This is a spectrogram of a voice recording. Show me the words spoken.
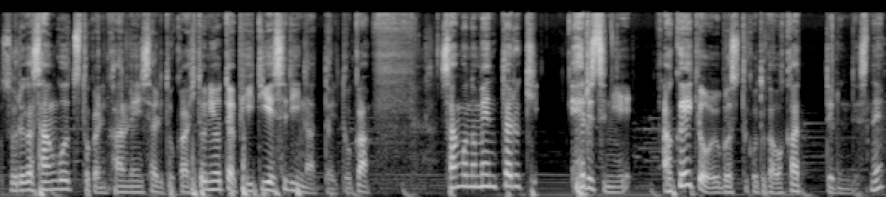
それが産後うつとかに関連したりとか人によっては PTSD になったりとか産後のメンタルヘルスに悪影響を及ぼすってことが分かってるんですね。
